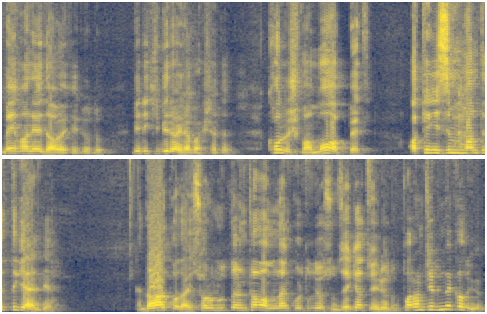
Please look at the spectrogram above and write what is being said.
meyhaneye davet ediyordu. Bir iki birayla başladı. Konuşma, muhabbet. Ateizm mantıklı geldi. Daha kolay. Sorumlulukların tamamından kurtuluyorsun. Zekat veriyordum. Param cebimde kalıyor.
